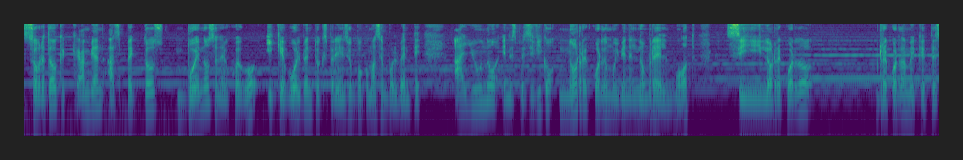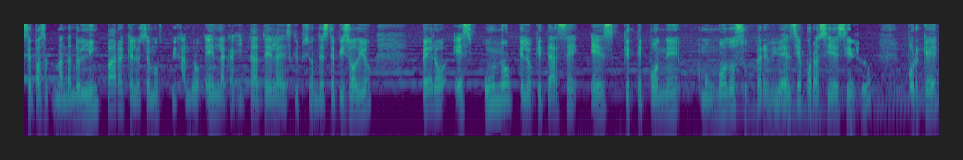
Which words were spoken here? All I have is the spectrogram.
sobre todo que cambian aspectos buenos en el juego y que vuelven tu experiencia un poco más envolvente. Hay uno en específico, no recuerdo muy bien el nombre del mod, si lo recuerdo, recuérdame que te esté mandando el link para que lo estemos fijando en la cajita de la descripción de este episodio, pero es uno que lo que te hace es que te pone como un modo supervivencia, por así decirlo, ¿por qué?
